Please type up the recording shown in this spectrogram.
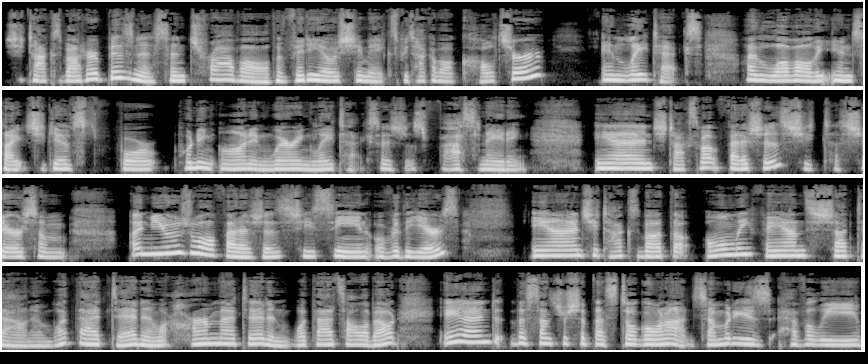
she talks about her business and travel, the videos she makes. We talk about culture and latex. I love all the insight she gives for putting on and wearing latex. It's just fascinating. And she talks about fetishes. She t- shares some unusual fetishes she's seen over the years. And she talks about the OnlyFans shutdown and what that did and what harm that did and what that's all about and the censorship that's still going on. Somebody is heavily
